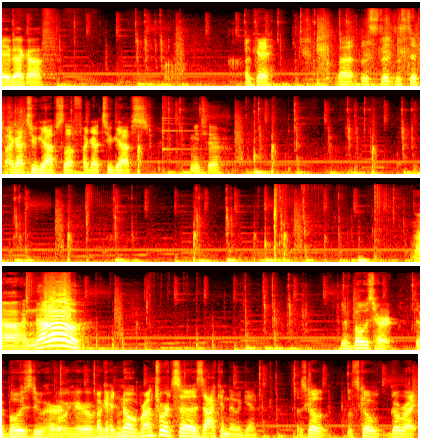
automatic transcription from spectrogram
Okay, back off. Okay. Uh, let's let's dip. I got two gaps left. I got two gaps. Me too. Ah, no! Their bows hurt. Their bows do hurt. Over here, over okay, here. no, run towards uh, Zach and them again. Let's go. Let's go. Go right.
